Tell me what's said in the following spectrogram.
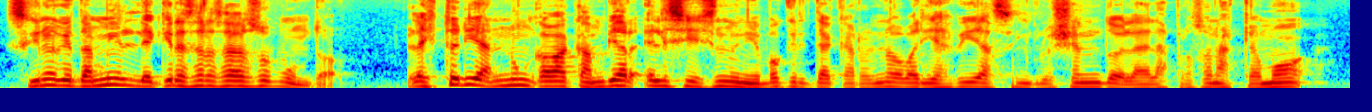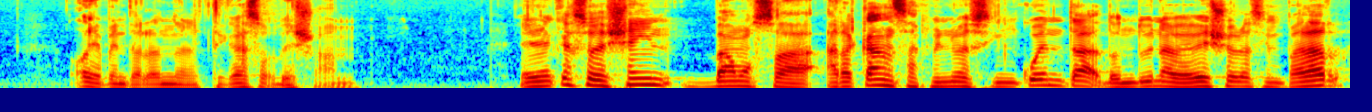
sino que también le quiere hacer saber su punto. La historia nunca va a cambiar, él sigue siendo un hipócrita que arruinó varias vidas, incluyendo la de las personas que amó, obviamente hablando en este caso de John. En el caso de Jane, vamos a Arkansas 1950, donde una bebé llora sin parar,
